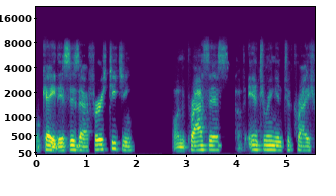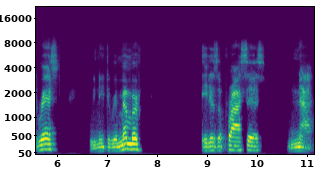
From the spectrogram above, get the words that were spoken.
Okay, this is our first teaching on the process of entering into Christ's rest, we need to remember it is a process, not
